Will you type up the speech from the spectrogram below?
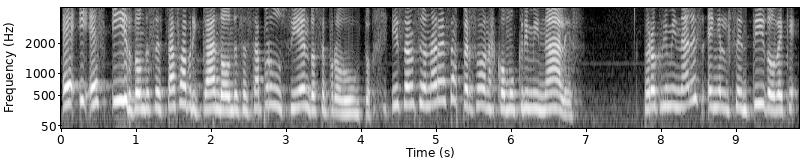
E, es ir donde se está fabricando, donde se está produciendo ese producto y sancionar a esas personas como criminales, pero criminales en el sentido de que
